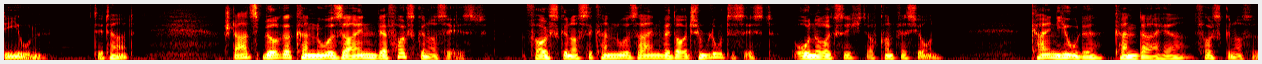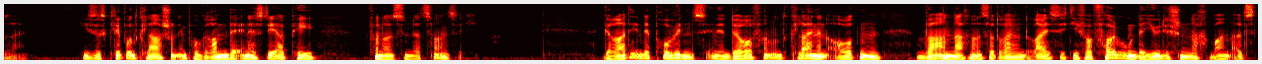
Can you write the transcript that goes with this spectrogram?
die Juden. Zitat Staatsbürger kann nur sein, wer Volksgenosse ist. Volksgenosse kann nur sein, wer deutschen Blutes ist, ohne Rücksicht auf Konfession. Kein Jude kann daher Volksgenosse sein, hieß es klipp und klar schon im Programm der NSDAP von 1920. Gerade in der Provinz, in den Dörfern und kleinen Orten war nach 1933 die Verfolgung der jüdischen Nachbarn als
